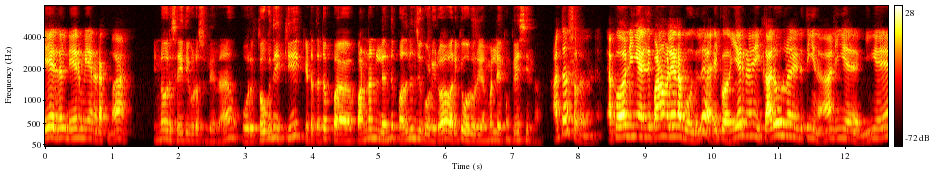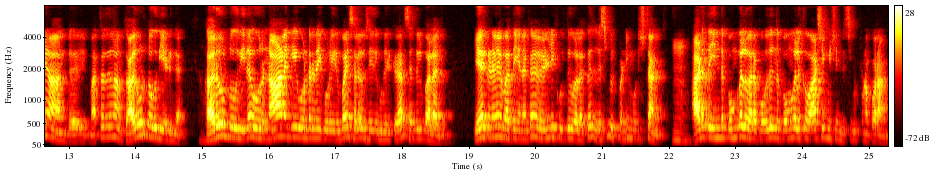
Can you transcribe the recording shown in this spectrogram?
தேர்தல் நேர்மையா நடக்குமா? இன்னொரு செய்தி கூட சொல்லிடுறேன். ஒரு தொகுதிக்கு கிட்டத்தட்ட ப பன்னெண்டுல இருந்து பதினஞ்சு கோடி ரூபா வரைக்கும் ஒரு ஒரு எம்எல்ஏக்கும் பேசியிருக்காங்க. அதான் சொல்றேன் நான். அப்போ நீங்க இது பணம் விளையாட போகுது இல்ல இப்போ ஏற்கனவே கரூர்ல எடுத்தீங்கன்னா நீங்க நீங்க ஏன் அந்த மற்றதெல்லாம் கரூர் தொகுதி எடுங்க. கரூர் தொகுதியில ஒரு நாளைக்கு ஒன்றரை கோடி ரூபாய் செலவு செய்து கொண்டிருக்கிறார் செந்தில் பாலாஜி. ஏற்கனவே பார்த்தீங்கன்னாக்கா வெள்ளி குத்து வழக்கு டிஸ்ட்ரிபியூட் பண்ணி முடிச்சிட்டாங்க. அடுத்து இந்த பொங்கல் வரப்போகுது இந்த பொங்கலுக்கு வாஷிங் மிஷின் டிஸ்ட்ரிபியூட் பண்ண போறாங்க.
